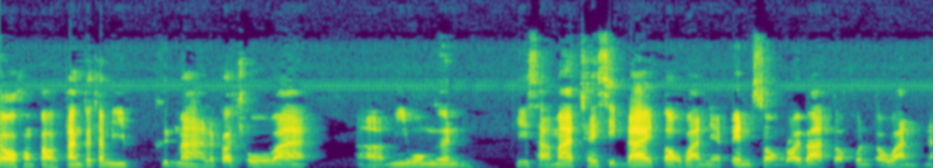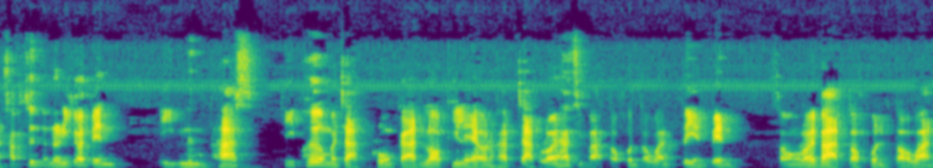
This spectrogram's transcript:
จอของเป๋าตังก็จะมีขึ้นมา แล้วก็โชว์ว่ามีวงเงินที่สามารถใช้สิทธิ์ได้ต่อวันเนี่ยเป็น 200 บาทต่อคนต่อวันนะครับซึ่งตรงนี้ก็เป็นอีก1 plus ที่เพิ่มมาจากโครงการรอบที่แล้วนะครับจาก 150 บาทต่อคนต่อวันเปลี่ยนเป็น 200 บาทต่อคนต่อวัน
